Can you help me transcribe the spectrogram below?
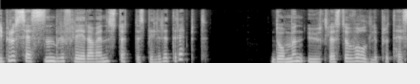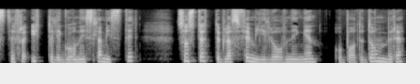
I prosessen ble flere av hennes støttespillere drept. Dommen utløste voldelige protester fra ytterliggående islamister som støtter blasfemilovningen, og både dommere,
